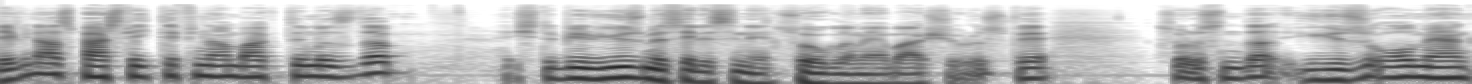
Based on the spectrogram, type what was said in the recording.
Levinas perspektifinden baktığımızda işte bir yüz meselesini sorgulamaya başlıyoruz ve sonrasında yüzü olmayan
